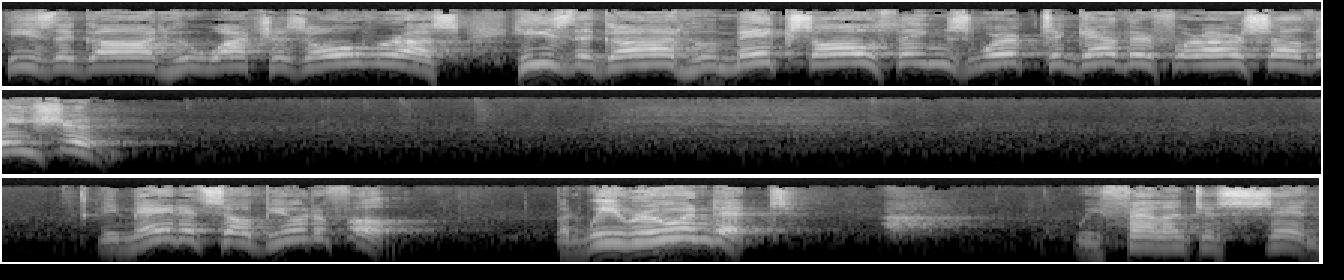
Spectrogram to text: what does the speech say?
He's the God who watches over us. He's the God who makes all things work together for our salvation. He made it so beautiful, but we ruined it. We fell into sin.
